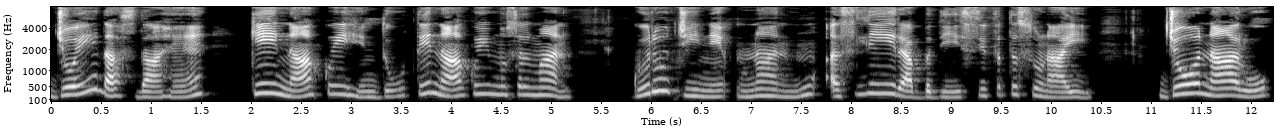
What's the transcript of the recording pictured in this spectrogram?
ਜੋ ਇਹ ਦੱਸਦਾ ਹੈ ਕਿ ਨਾ ਕੋਈ ਹਿੰਦੂ ਤੇ ਨਾ ਕੋਈ ਮੁਸਲਮਾਨ। ਗੁਰੂ ਜੀ ਨੇ ਉਹਨਾਂ ਨੂੰ ਅਸਲੀ ਰੱਬ ਦੀ ਸਿਫਤ ਸੁਣਾਈ। ਜੋ ਨਾ ਰੂਪ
